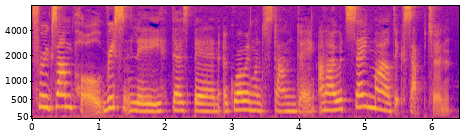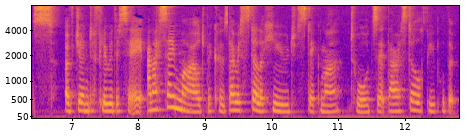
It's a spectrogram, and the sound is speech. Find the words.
For example, recently there's been a growing understanding and I would say mild acceptance of gender fluidity. And I say mild because there is still a huge stigma towards it. There are still people that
